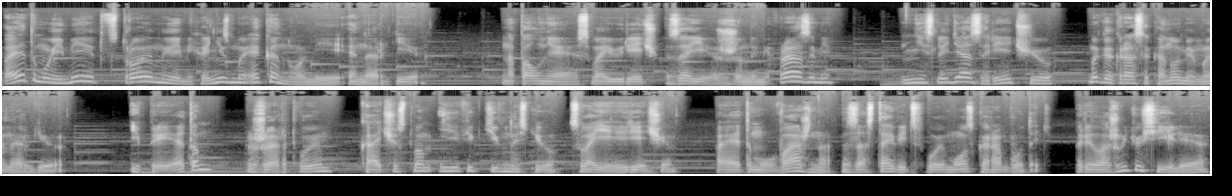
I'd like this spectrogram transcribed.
поэтому имеет встроенные механизмы экономии энергии. Наполняя свою речь заезженными фразами, не следя за речью, мы как раз экономим энергию. И при этом жертвуем качеством и эффективностью своей речи. Поэтому важно заставить свой мозг работать, приложить усилия,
